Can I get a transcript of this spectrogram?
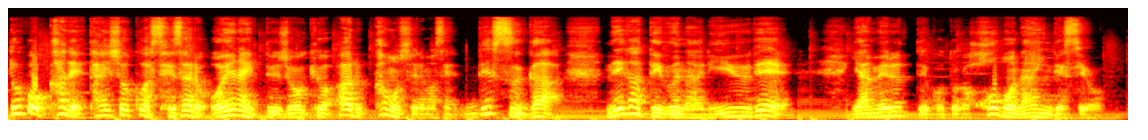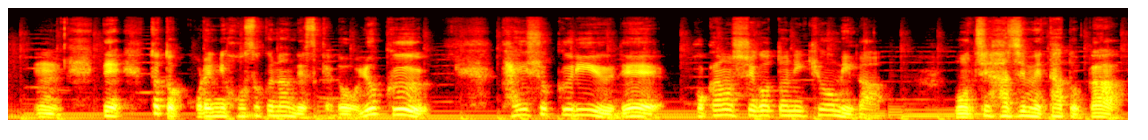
どこかで退職はせざるを得ないという状況あるかもしれません。ですが、ネガティブな理由で辞めるっていうことがほぼないんですよ。うん。で、ちょっとこれに補足なんですけど、よく退職理由で他の仕事に興味が持ち始めたとか、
